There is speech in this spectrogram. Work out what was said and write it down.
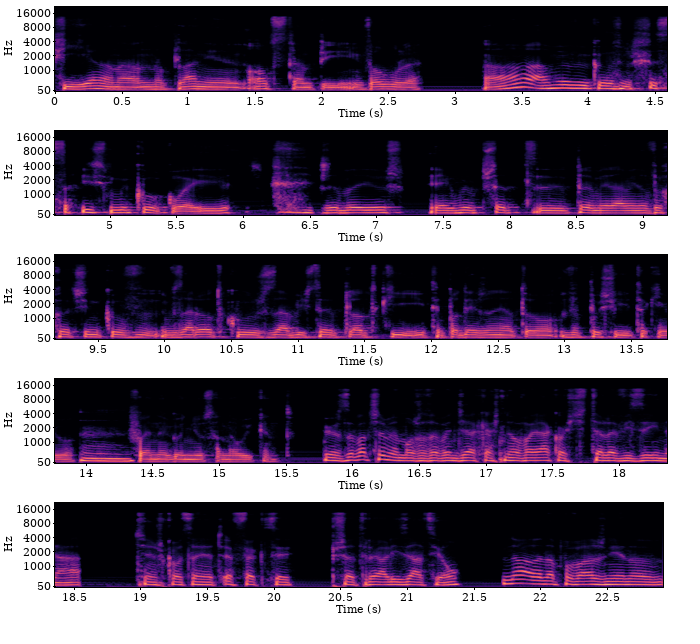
higiena na, na planie, odstęp i w ogóle. A, a my wykorzystaliśmy kukłę i żeby już jakby przed y, premierami nowych odcinków w zarodku już zabić te plotki i te podejrzenia, to wypuścili takiego mm. fajnego newsa na weekend. Wiesz, zobaczymy, może to będzie jakaś nowa jakość telewizyjna. Ciężko oceniać efekty przed realizacją. No ale na poważnie, no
